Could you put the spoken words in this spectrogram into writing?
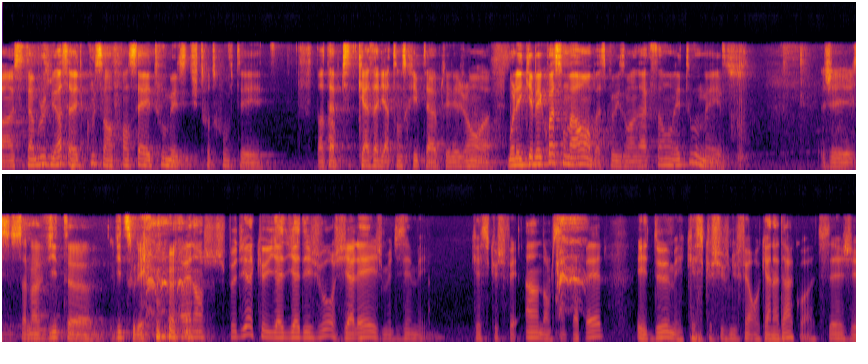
Enfin, c'était un boulot, je me dis, ah, ça va être cool, c'est en français et tout, mais tu te retrouves, t'es dans ta petite case à lire ton script, à appeler les gens. Euh. Bon, les Québécois sont marrants parce qu'ils ont un accent et tout, mais j'ai, ça m'a vite, euh, vite saoulé. ouais, non, je peux dire qu'il y a, y a des jours, j'y allais et je me disais, mais qu'est-ce que je fais Un, dans le centre d'appel, et deux, mais qu'est-ce que je suis venu faire au Canada, quoi. Tu sais, j'ai,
